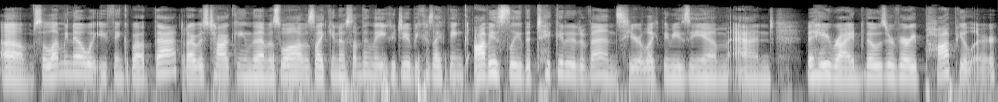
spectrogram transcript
Um, so let me know what you think about that. But I was talking to them as well. I was like, you know, something that you could do because I think obviously the ticketed events here, like the museum and the hayride, those are very popular.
